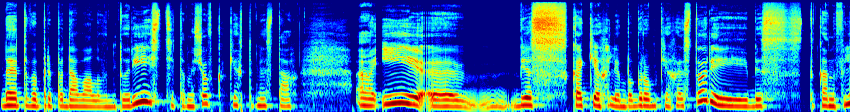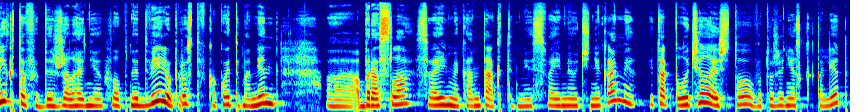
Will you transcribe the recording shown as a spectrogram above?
До этого преподавала в интуристе, там еще в каких-то местах. А, и э, без каких-либо громких историй, без конфликтов и без желания хлопнуть дверью, просто в какой-то момент а, обросла своими контактами, своими учениками. И так получилось, что вот уже несколько лет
